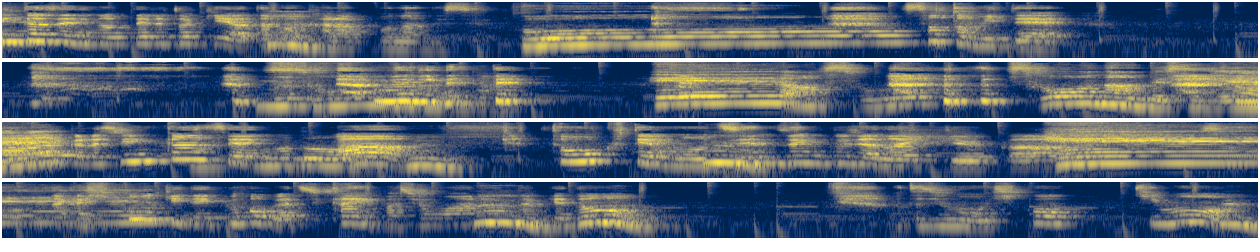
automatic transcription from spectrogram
新幹線に乗ってる時頭が空っぽなんですよ、おー。外見て。そうなんだ。無に寝て。へー、あ、そう、そうなんですだね。から新幹線はうん。遠くても全然苦じゃないっていうか、へー。そうなんか飛行機で行く方が近い場所もあるんだけど、うん私も飛行機もうん。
